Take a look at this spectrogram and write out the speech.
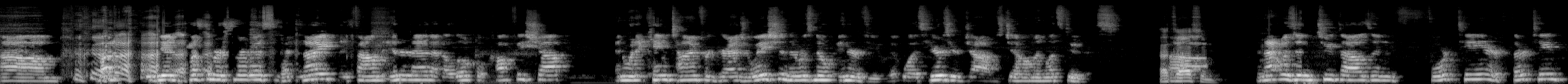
Um, but did customer service at night. They found internet at a local coffee shop. And when it came time for graduation, there was no interview. It was, here's your jobs, gentlemen, let's do this. That's Uh, awesome. And that was in 2014 or 13.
